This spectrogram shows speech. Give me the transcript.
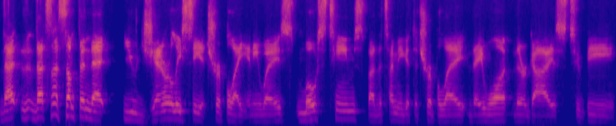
That that's not something that you generally see at AAA anyways. Most teams by the time you get to AAA, they want their guys to be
